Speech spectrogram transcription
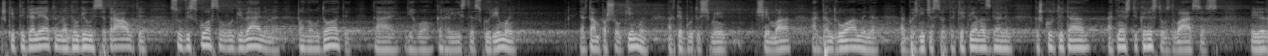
kažkaip tai galėtume daugiau įsitraukti su viskuo savo gyvenime, panaudoti tai Dievo karalystės kūrimui ir tam pašaukimui, ar tai būtų šeima, ar bendruomenė, ar bažnyčios vieta, kiekvienas galim kažkur tai ten atnešti Kristaus dvasios ir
